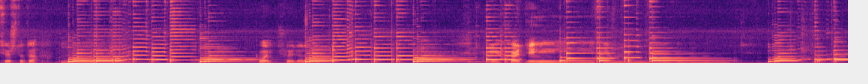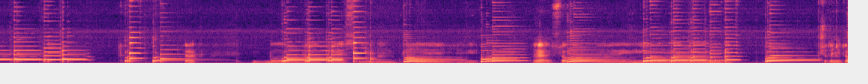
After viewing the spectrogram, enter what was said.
всего, что-то... Ой, что это? Приходите. Так. Буду вам петь. А, стоп. Что-то не то.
